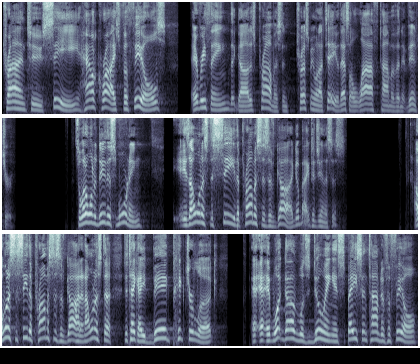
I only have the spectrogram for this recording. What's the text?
trying to see how Christ fulfills everything that God has promised. And trust me when I tell you, that's a lifetime of an adventure. So, what I want to do this morning is I want us to see the promises of God. Go back to Genesis. I want us to see the promises of God, and I want us to, to take a big picture look at, at what God was doing in space and time to fulfill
